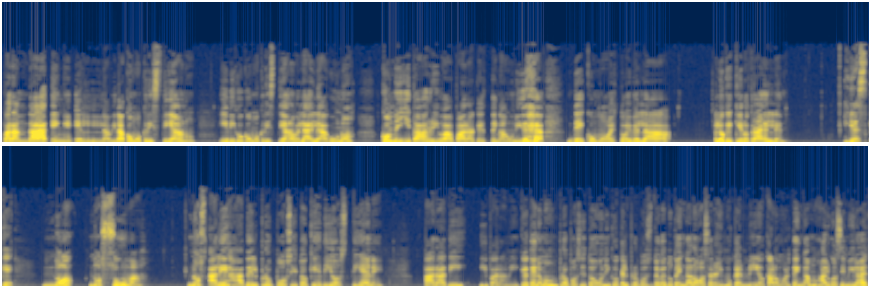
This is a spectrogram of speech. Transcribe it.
para andar en, la vida como cristiano. Y digo como cristiano, ¿verdad? Y le hago unos comillitas arriba para que tengan una idea de cómo estoy, ¿verdad? Lo que quiero traerle. Y es que no nos suma, nos aleja del propósito que Dios tiene para ti y para mí. Que tenemos un propósito único, que el propósito que tú tengas no va a ser el mismo que el mío, que a lo mejor tengamos algo similar.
